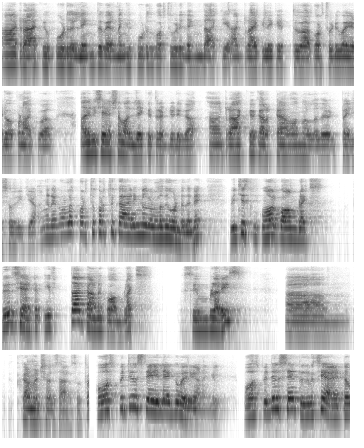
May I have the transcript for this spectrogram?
ആ ട്രാക്ക് കൂടുതൽ ലെങ്ത് വരണമെങ്കിൽ കൂടുതൽ കുറച്ചുകൂടി ലെങ്ത് ആക്കി ആ ട്രാക്കിലേക്ക് എത്തുക കുറച്ചുകൂടി വൈഡ് ഓപ്പൺ ആക്കുക. അതിനുശേഷം അതിലേക്ക് ത്രെഡ് ഇടുക. ആ ട്രാക്ക് കറക്റ്റ് ആണോ എന്നുള്ളത് പരിശോധിക്കുക. അങ്ങനെയൊക്കെയുള്ള കുറച്ച് കുറച്ച് കാര്യങ്ങൾ ഉള്ളത് കൊണ്ട് തന്നെ വിച്ച് ഇസ് മോർ കോംപ്ലക്സ് തീർച്ചയായിട്ടും ഇഫ്താക്കാണ് കോംപ്ലക്സ് സിംപ്ലറീസ് കൺവെൻഷണൽ സാരസൂത്രം ഹോസ്പിറ്റൽ സ്റ്റേയിലേക്ക് വരികയാണെങ്കിൽ ഹോസ്പിറ്റൽ സ്റ്റേ തീർച്ചയായിട്ടും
